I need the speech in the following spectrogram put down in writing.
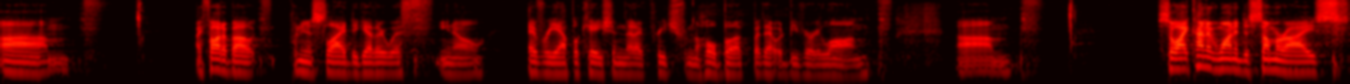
Um, I thought about putting a slide together with, you know, every application that I've preached from the whole book, but that would be very long. Um, so I kind of wanted to summarize,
